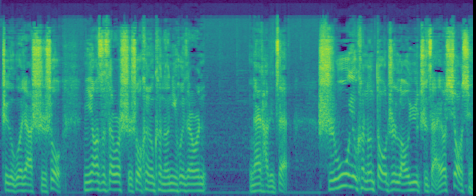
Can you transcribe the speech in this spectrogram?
这个国家失守，你要是在这失守，很有可能你会在这挨他的宰。失误有可能导致牢狱之灾，要小心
